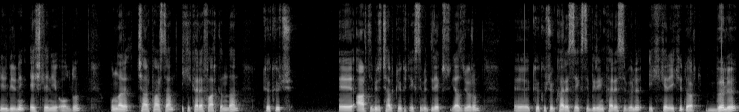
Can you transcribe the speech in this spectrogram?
birbirinin eşleniği oldu. Bunları çarparsam 2 kare farkından kök 3 e, artı 1 çarpı kök 3 eksi 1 direkt yazıyorum. E, kök 3'ün karesi eksi 1'in karesi bölü 2 kere 2 4 bölü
